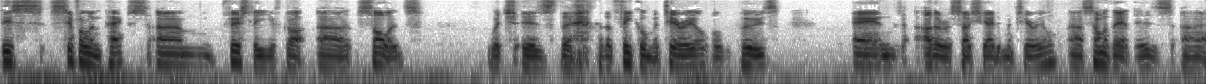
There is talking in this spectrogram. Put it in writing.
there's several impacts. Um, firstly, you've got uh, solids, which is the, the fecal material or the poos, and other associated material. Uh, some of that is uh,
